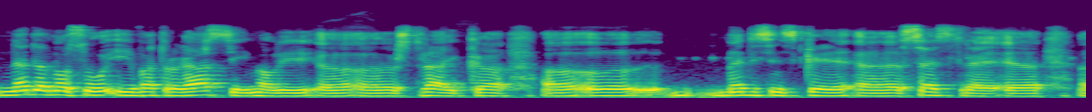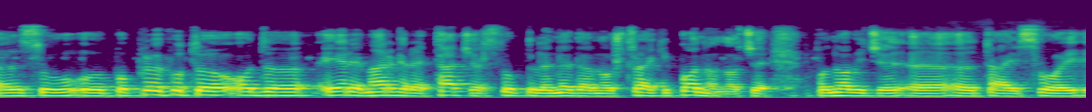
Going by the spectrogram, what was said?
Nedavno su i vatrogasci imali štrajk medicinske sestre su po prvi put od ere Margaret Thatcher stupile nedavno u štrajk i ponovno će ponovit će taj svoj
